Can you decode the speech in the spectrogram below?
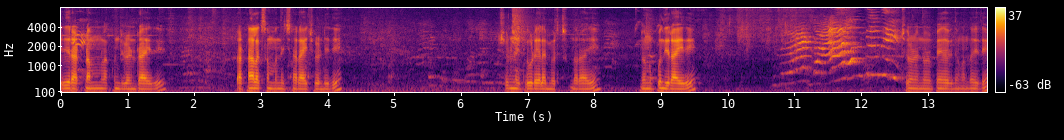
ఇది రత్నం లక్కం చూడండి రాయి ఇది. రత్నాలకు సంబంధించిన రాయి చూడండి ఇది. చూడండి ఇది కూడా ఎలా మెరుస్తుందో రాయి. నునుపుంది రాయి ఇది. చూడండి నునుపు ఏ విధంగా ఉందో ఇది.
